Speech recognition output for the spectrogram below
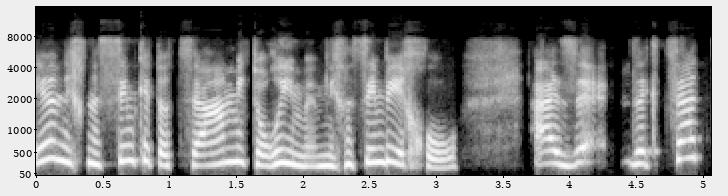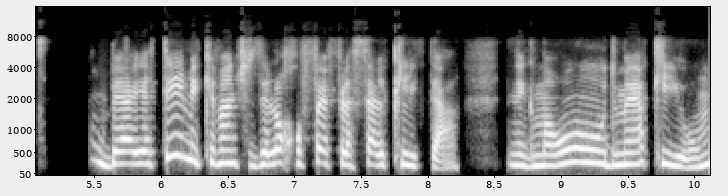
אם הם נכנסים כתוצאה מתורים, הם נכנסים באיחור, אז זה קצת בעייתי מכיוון שזה לא חופף לסל קליטה, נגמרו דמי הקיום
